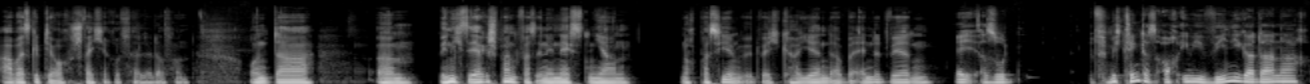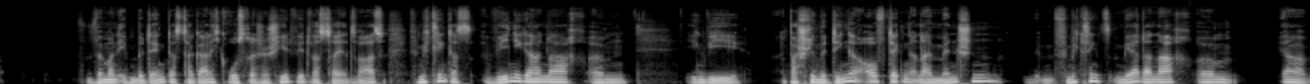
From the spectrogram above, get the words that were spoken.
aber es gibt ja auch schwächere Fälle davon. Und da ähm, bin ich sehr gespannt, was in den nächsten Jahren noch passieren wird, welche Karrieren da beendet werden. Ey, also für mich klingt das auch irgendwie weniger danach, wenn man eben bedenkt, dass da gar nicht groß recherchiert wird, was da jetzt war. Für mich klingt das weniger nach ähm, irgendwie ein paar schlimme Dinge aufdecken an einem Menschen. Für mich klingt es mehr danach, ähm, ja,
